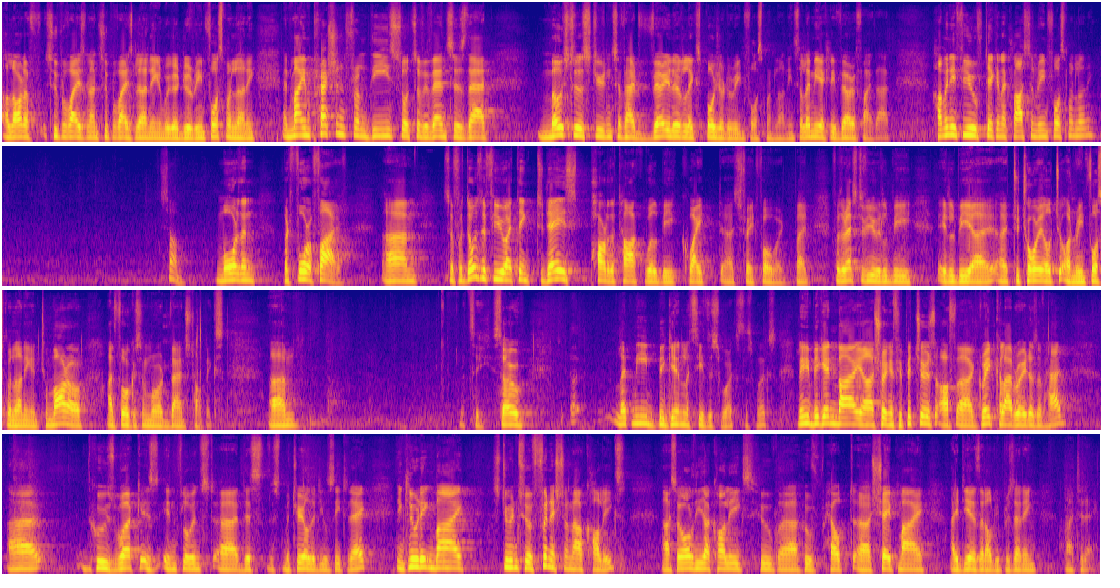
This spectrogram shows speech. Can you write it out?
a lot of supervised and unsupervised learning, and we're going to do reinforcement learning. And my impression from these sorts of events is that most of the students have had very little exposure to reinforcement learning. So let me actually verify that. How many of you have taken a class in reinforcement learning? Some. More than, but four or five. Um, so for those of you, I think today's part of the talk will be quite uh, straightforward. But for the rest of you, it'll be, it'll be a, a tutorial to, on reinforcement learning. And tomorrow, I'll focus on more advanced topics. Um, let's see. So uh, let me begin. Let's see if this works. This works. Let me begin by uh, showing a few pictures of uh, great collaborators I've had uh, whose work has influenced uh, this, this material that you'll see today, including my students who have finished and our colleagues. Uh, so all these are colleagues who've, uh, who've helped uh, shape my ideas that I'll be presenting uh, today.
